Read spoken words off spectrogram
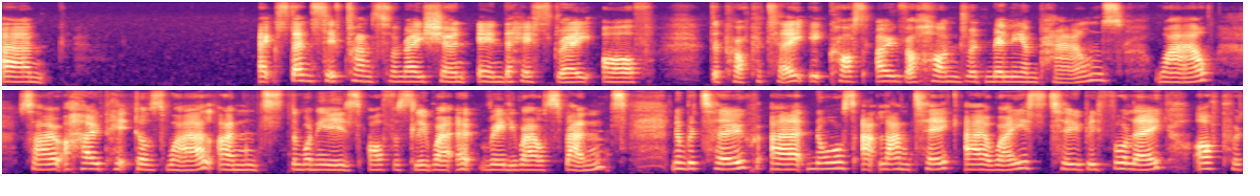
um, extensive transformation in the history of the property. It cost over a hundred million pounds. Wow. So I hope it does well and the money is obviously well, uh, really well spent. Number two, uh, Norse Atlantic Airways to be fully oper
